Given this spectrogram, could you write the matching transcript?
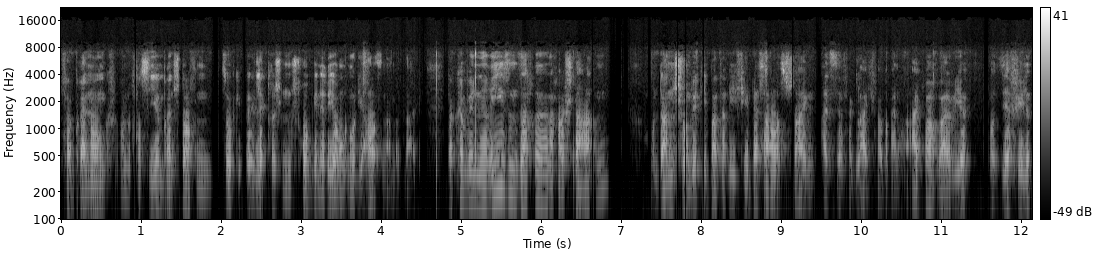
Verbrennung von fossilen Brennstoffen zur elektrischen Stromgenerierung nur die Ausnahme bleibt. Da können wir eine Riesensache nachher starten und dann schon wird die Batterie viel besser aussteigen als der Vergleichverbrenner. Einfach weil wir dort sehr viel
